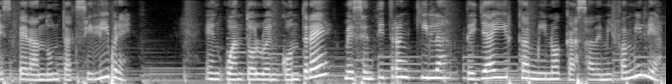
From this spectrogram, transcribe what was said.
esperando un taxi libre. En cuanto lo encontré, me sentí tranquila de ya ir camino a casa de mi familia.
